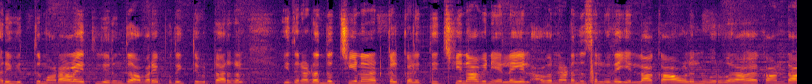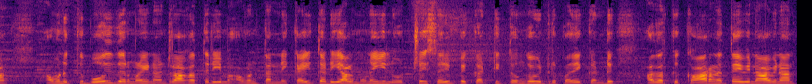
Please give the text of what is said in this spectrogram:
அறிவித்து மடாலயத்தில் இருந்து அவரை புதைத்து விட்டார்கள். இது நடந்த சீன நாட்கள் கழித்து சீனாவின் எல்லையில் அவர் நடந்து செல்வதை எல்லா காவலும் ஒருவராக காண்டான் அவனுக்கு போதி தர்மனை நன்றாக தெரியும். அவன் தன்னை கைத்தடியால் முனையில் ஒற்றை செருப்பை கட்டி தொங்கவிட்டிருப்பதைக் கண்டு அதற்கு காரணத்தை வினாவினான்.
